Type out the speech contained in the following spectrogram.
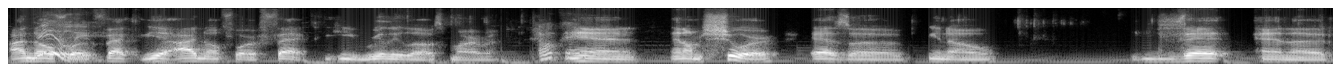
I know for a fact. Yeah, I know for a fact he really loves Marvin. okay. And and I'm sure as a you know vet and a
